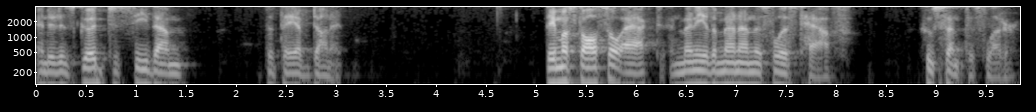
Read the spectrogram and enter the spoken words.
And it is good to see them that they have done it. They must also act, and many of the men on this list have, who sent this letter.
